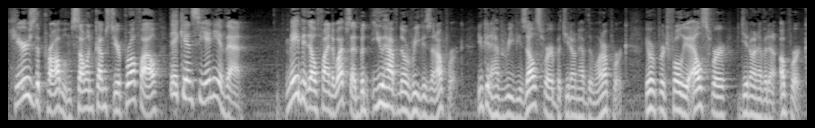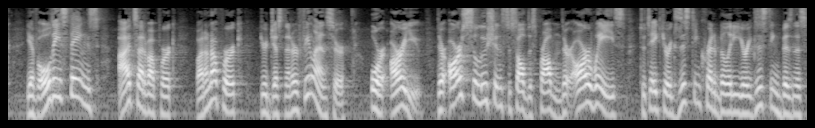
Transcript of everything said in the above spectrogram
here's the problem. Someone comes to your profile, they can't see any of that. Maybe they'll find a website, but you have no reviews on Upwork. You can have reviews elsewhere, but you don't have them on Upwork. You have a portfolio elsewhere, but you don't have it on Upwork. You have all these things outside of Upwork, but on Upwork, you're just another freelancer. Or are you? There are solutions to solve this problem. There are ways to take your existing credibility, your existing business,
